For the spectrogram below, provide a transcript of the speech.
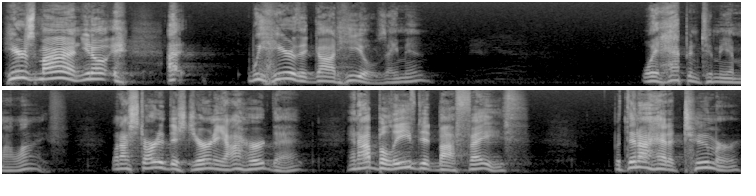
Here's mine. You know, we hear that God heals. Amen? Well, it happened to me in my life. When I started this journey, I heard that, and I believed it by faith. But then I had a tumor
